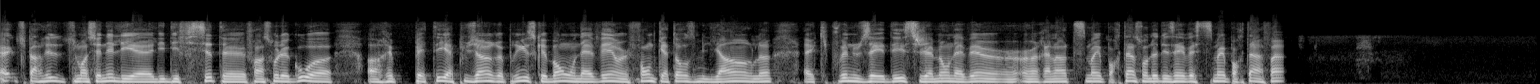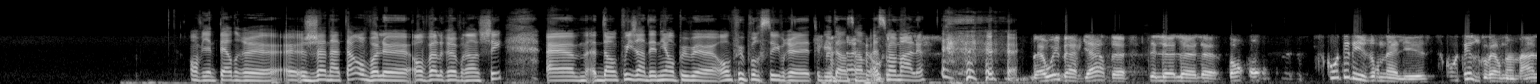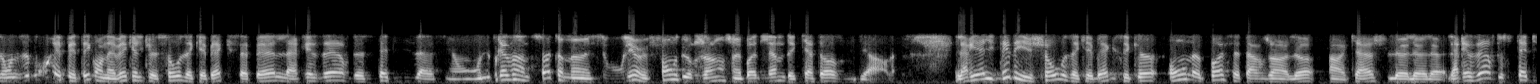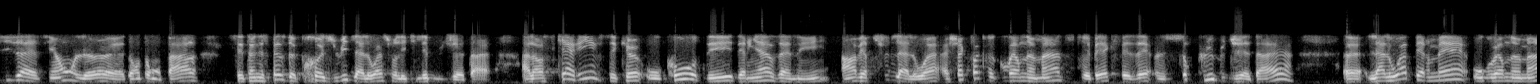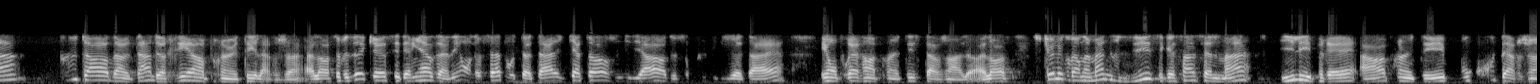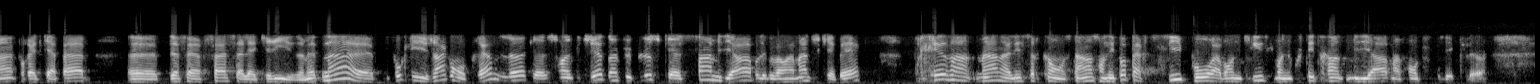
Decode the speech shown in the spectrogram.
Euh, tu parlais, tu mentionnais les, euh, déficits. Euh, François Legault a, répété à plusieurs reprises que bon, on avait un fonds de 14 milliards là, qui pouvait nous aider si jamais on avait un, ralentissement important, si on a des investissements importants à faire. On vient de perdre Jonathan. On va le, on va le rebrancher. donc oui, Jean-Denis, on peut, on peut poursuivre tous les deux ensemble à ce moment-là. ben oui, ben regarde, le, le, bon, du côté des journalistes, du côté du gouvernement, on nous a beaucoup répété qu'on avait quelque chose à Québec qui s'appelle la réserve de stabilisation. On nous présente ça comme un, si vous voulez, un fonds d'urgence, un bas de laine de 14 milliards. La réalité des choses à Québec, c'est qu'on n'a pas cet argent-là en cash. la réserve de stabilisation là, euh, dont on parle, c'est une espèce de produit de la loi sur l'équilibre budgétaire. Alors, ce qui arrive, c'est qu'au cours des dernières années, en vertu de la loi, à chaque fois que le gouvernement du Québec faisait un surplus budgétaire, euh, la loi permet au gouvernement plus tard dans le temps de réemprunter l'argent. Alors, ça veut dire que ces dernières années, on a fait au total 14 milliards de surplus budgétaire et on pourrait remprunter cet argent-là. Alors, ce que le gouvernement nous dit, c'est qu'essentiellement, il est prêt à emprunter beaucoup d'argent pour être capable euh, de faire face à la crise. Maintenant, euh, il faut que les gens comprennent là, que sur un budget d'un peu plus que 100 milliards pour le gouvernement du Québec, présentement, dans les circonstances, on n'est pas parti pour avoir une crise qui va nous coûter 30 milliards en fonds publics.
